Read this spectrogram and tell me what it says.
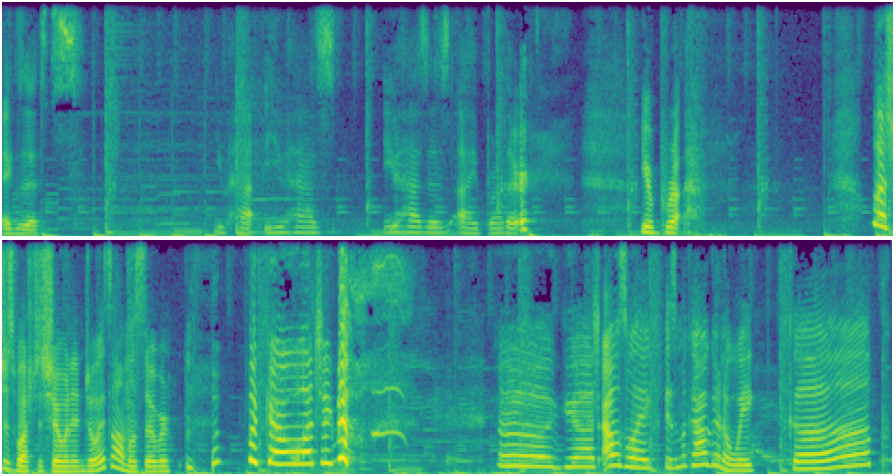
exists. You have you has you has his eye brother. Your bro. Let's just watch the show and enjoy. It's almost over. Macau watching oh gosh. I was like, is Macau gonna wake up?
